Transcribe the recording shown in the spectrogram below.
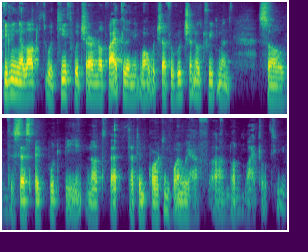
dealing a lot with teeth which are not vital anymore, which have a root channel treatment. So this aspect would be not that, that important when we have uh, non-vital teeth.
